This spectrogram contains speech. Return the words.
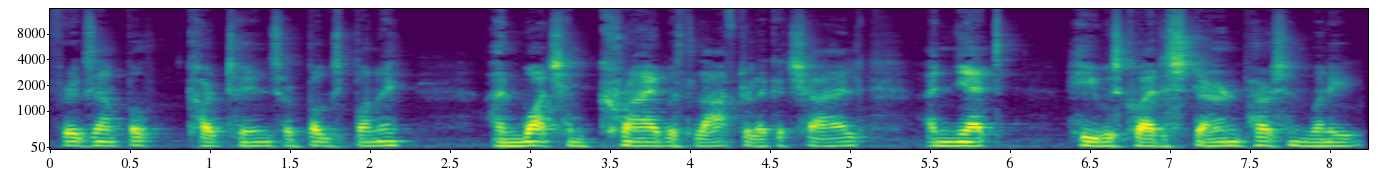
for example, cartoons or Bugs Bunny, and watch him cry with laughter like a child, and yet he was quite a stern person when he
